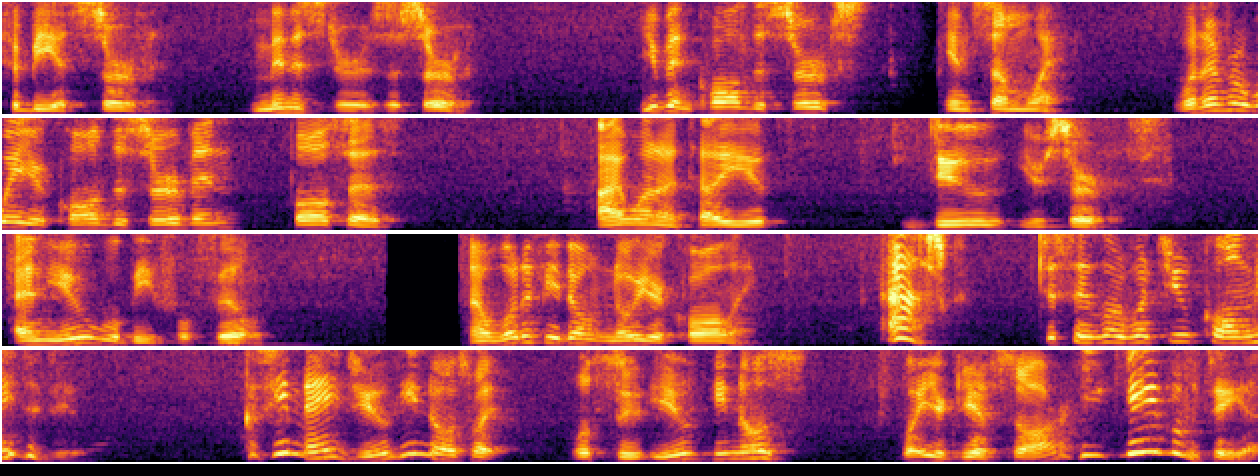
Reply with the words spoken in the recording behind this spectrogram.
to be a servant. Minister is a servant. You've been called to serve in some way. Whatever way you're called to serve in, Paul says, I want to tell you, do your service, and you will be fulfilled. Now, what if you don't know your calling? Ask. Just say, Lord, what do you call me to do? Because He made you. He knows what will suit you. He knows what your gifts are. He gave them to you.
